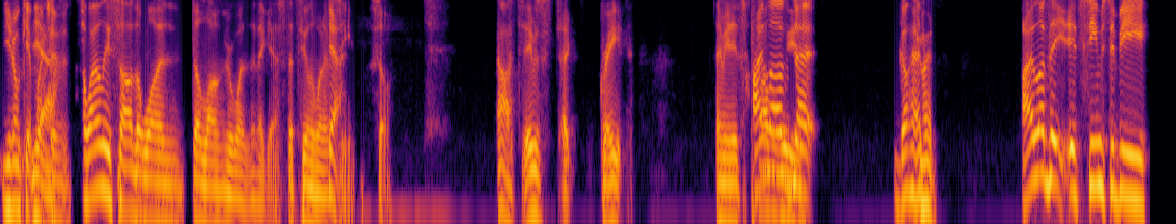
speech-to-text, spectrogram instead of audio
You don't get much Yeah. of it. So I only saw the one, the longer one. Then I guess that's the only one I've Yeah. seen. So, oh, it was uh, great. I mean, it's. I love that. Go ahead. Go ahead. I love that it seems to be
